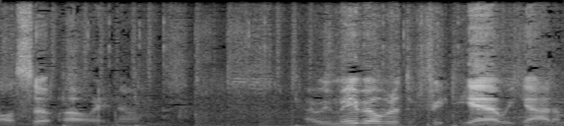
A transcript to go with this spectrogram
Also, oh wait, no. Alright, we may be able to defeat. Yeah, we got him.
